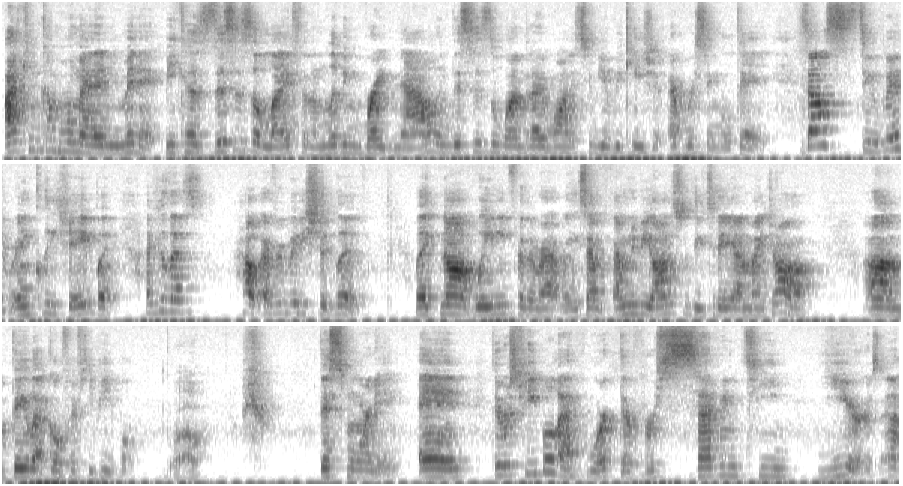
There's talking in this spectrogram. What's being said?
I can come home at any minute because this is the life that I'm living right now, and this is the one that I want it to be a vacation every single day. sounds stupid and cliche, but I feel that's how everybody should live. Like not waiting for the rat race. I'm, I'm gonna be honest with you. Today on my job, um, they let go 50 people. Wow. this morning. And there was people that have worked there for 17 years. And I,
